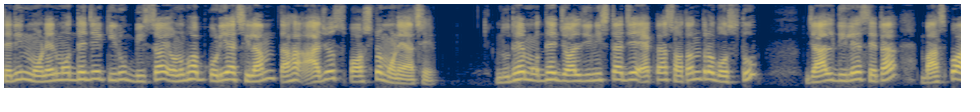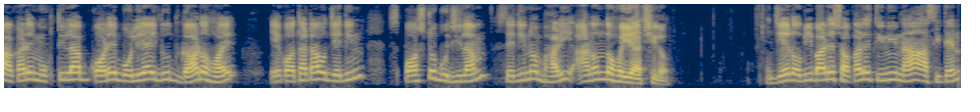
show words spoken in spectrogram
সেদিন মনের মধ্যে যে কিরূপ বিস্ময় অনুভব করিয়াছিলাম, তাহা আজও স্পষ্ট মনে আছে। দুধের মধ্যে জল জিনিসটা যে একটা স্বতন্ত্র বস্তু, জাল দিলে সেটা বাষ্প আকারে মুক্তিলাভ করে বলিয়াই দুধ গাঢ় হয়, এ কথাটাও যেদিন স্পষ্ট বুঝিলাম, সেদিনও ভারী আনন্দ হইয়াছিল। যে রবিবারে সকালে তিনি না আসিতেন,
